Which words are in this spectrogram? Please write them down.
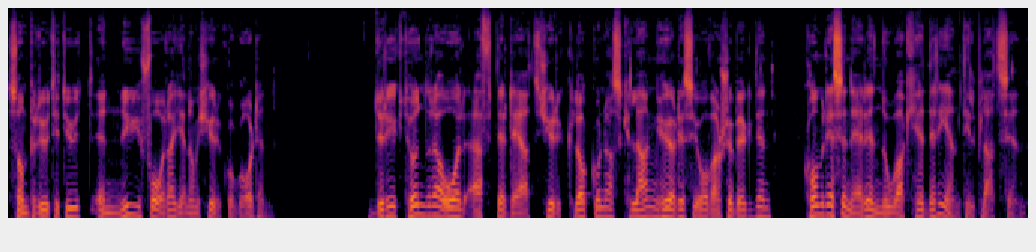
som brutit ut en ny fåra genom kyrkogården. Drygt hundra år efter det att kyrkklockornas klang hördes i Ovansjöbygden kom resenären Noak Hedrén till platsen.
